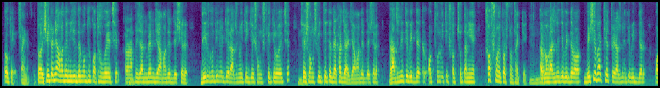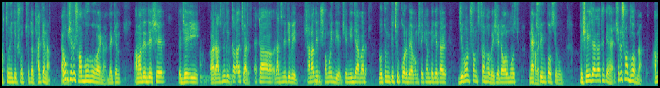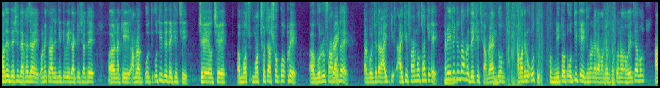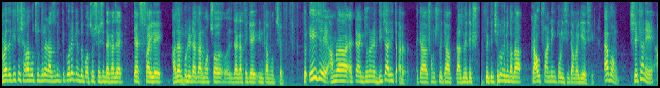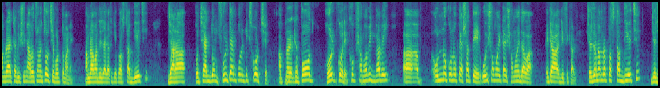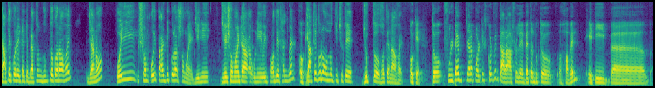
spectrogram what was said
ওকে ফাইন তো সেটা নিয়ে আমাদের নিজেদের মধ্যে কথা হয়েছে। কারণ আপনি জানবেন যে আমাদের দেশের দীর্ঘদিনের যে রাজনৈতিক যে সংস্কৃতি রয়েছে সেই সংস্কৃতিতে দেখা যায় যে আমাদের দেশের রাজনীতিবিদদের অর্থনৈতিক স্বচ্ছতা নিয়ে সবসময় প্রশ্ন থাকে এবং রাজনীতিবিদদের বেশিরভাগ ক্ষেত্রে রাজনীতিবিদদের অর্থনৈতিক স্বচ্ছতা থাকে না এবং সেটা সম্ভব হয় না। দেখেন আমাদের দেশে যে এই রাজনৈতিক কালচার একটা রাজনীতিবিদ সারাদিন সময় দিয়ে সে নিজে আবার নতুন কিছু করবে এবং সেখান থেকে তার জীবন সংস্থান হবে সেটা অলমোস্ট নেক্সট। ইম্পসিবল তো সেই জায়গা থেকে হ্যাঁ সেটা সম্ভব না। আমাদের দেশে দেখা যায় অনেক রাজনীতিবিদ একই সাথে আহ, নাকি আমরা অতীতে দেখেছি সে হচ্ছে মৎস্য- মৎস্য চাষও করে গরুর ফার্মও দেয়। তারপর হচ্ছে তার আইটি আইটি ফার্মও থাকে। মানে এটা কিন্তু আমরা দেখেছি আমরা একদম আমাদের অতীত খুব নিকট অতীতে এই ধরনের আমাদের ঘটনা হয়েছে এবং আমরা দেখেছি সারা বছর ধরে রাজনীতি করে কিন্তু বছর শেষে দেখা যায় ট্যাক্স ফাইলে হাজার কোটি টাকার মৎস্য জায়গা থেকে ইনকাম হচ্ছে। তো এই যে আমরা একটা এক ধরনের দ্বিচারিতার একটা সংস্কৃতি রাজনৈতিক সংস্কৃতি ছিল কিন্তু আমরা ক্রাউড ফান্ডিং পলিসিতে আমরা গিয়েছি। এবং সেখানে আমরা একটা বিষয় নিয়ে আলোচনা চলছে বর্তমানে। আমরা আমাদের জায়গা থেকে প্রস্তাব দিয়েছি যারা হচ্ছে একদম ফুল টাইম পলিটিক্স করছে। আপনার একটা পদ হোল্ড করে খুব স্বাভাবিকভাবেই আহ, অন্য কোনো পেশাতে ওই সময়টায় সময় দেওয়া এটা ডিফিকাল্ট সেজন্য আমরা প্রস্তাব দিয়েছি যে যাতে করে এটাকে বেতনভুক্ত করা হয় যেন ওই ওই পার্টিকুলার সময়ে যিনি যে সময়টা উনি ওই পদে থাকবেন যাতে করে অন্য কিছুতে যুক্ত হতে না হয়। ওকে তো ফুল টাইম যারা পলিটিক্স করবেন তারা আসলে বেতনভুক্ত হবেন। এটি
